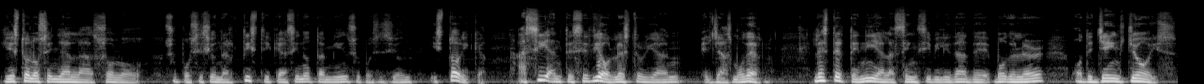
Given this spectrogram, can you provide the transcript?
Y esto no señala solo su posición artística, sino también su posición histórica. Así antecedió Lester Young el jazz moderno. Lester tenía la sensibilidad de Baudelaire o de James Joyce.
